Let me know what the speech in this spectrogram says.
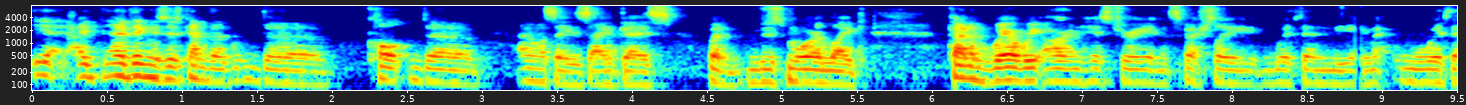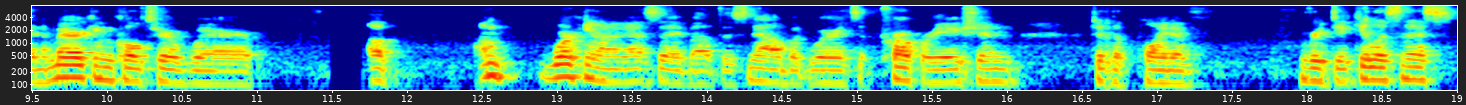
yeah, I, I think it's just kind of the the cult the I don't want to say zeitgeist, but just more like kind of where we are in history, and especially within the within American culture, where uh, I'm working on an essay about this now, but where it's appropriation to the point of ridiculousness,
